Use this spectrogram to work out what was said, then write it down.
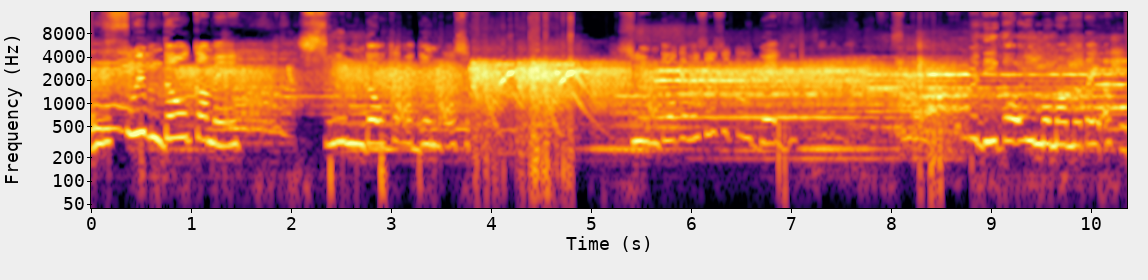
Swim daw kami. Swim daw kami dun daw sa... Swim daw kami sa, sa tubig. Swim kami dito ay mamamatay ako.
